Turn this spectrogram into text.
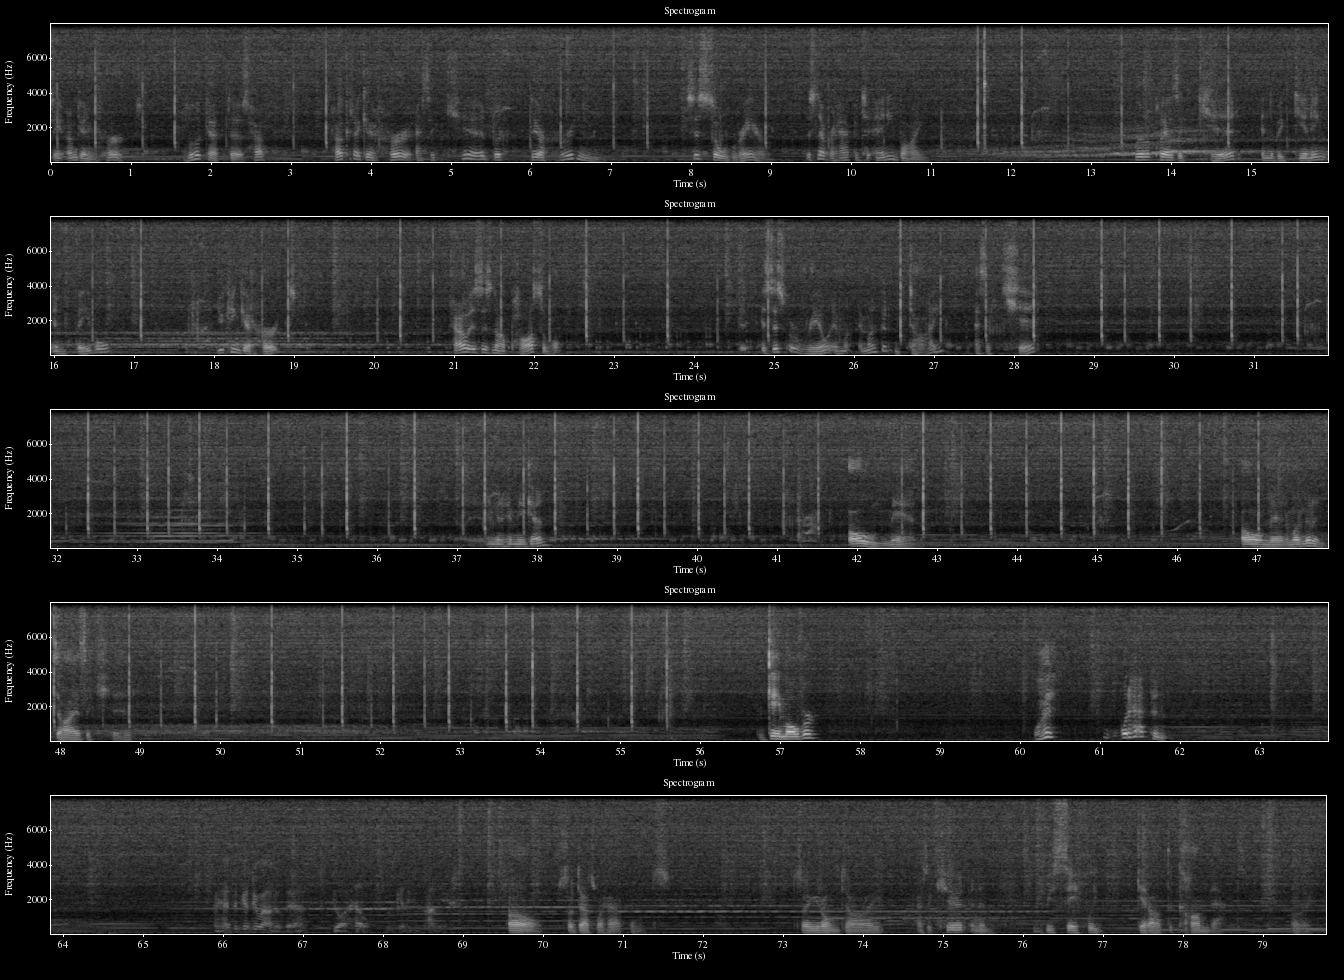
See, I'm getting hurt. Look at this. How how could I get hurt as a kid, but they are hurting me? This is so rare. This never happened to anybody. Whoever played as a kid in the beginning in Fable, you can get hurt. How is this not possible? Is this for real? Am I, am I gonna die as a kid? You gonna hit me again? Oh man. Oh man, am I gonna die as a kid? Game over? What? What happened? I had to get you out of there. Your health was getting punished. Oh, so that's what happens. So you don't die as a kid and then you safely get out of the combat. Alright.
